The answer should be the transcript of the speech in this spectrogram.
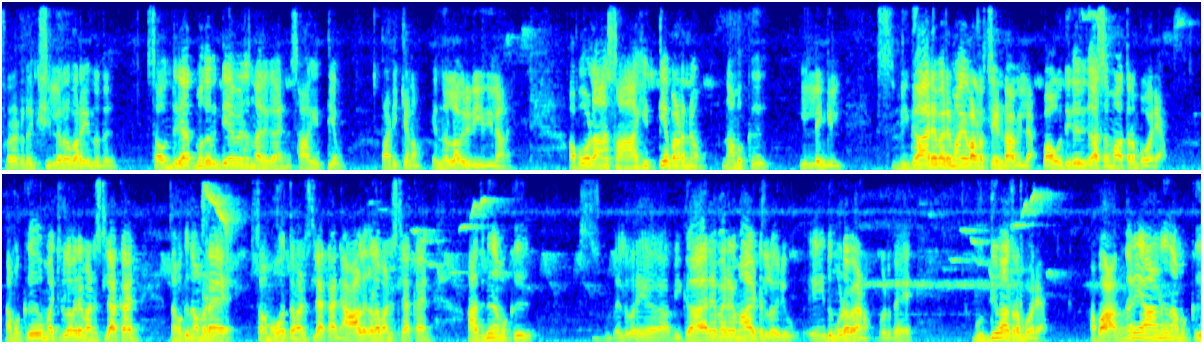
ഫ്രെഡറിക് ഷില്ലർ പറയുന്നത് സൗന്ദര്യാത്മക വിദ്യാഭ്യാസം നൽകാൻ സാഹിത്യം പഠിക്കണം എന്നുള്ള ഒരു രീതിയിലാണ്. അപ്പോൾ ആ സാഹിത്യ പഠനം നമുക്ക് ഇല്ലെങ്കിൽ വികാരപരമായ വളർച്ച ഉണ്ടാവില്ല. ഭൗതിക വികാസം മാത്രം പോരാ. നമുക്ക് മറ്റുള്ളവരെ മനസ്സിലാക്കാൻ നമുക്ക് നമ്മുടെ സമൂഹത്തെ മനസ്സിലാക്കാൻ ആളുകളെ മനസ്സിലാക്കാൻ അതിന് നമുക്ക് എന്താ പറയുക വികാരപരമായിട്ടുള്ള ഒരു ഇതും കൂടെ വേണം. വെറുതെ ബുദ്ധി മാത്രം പോരാ. അപ്പോൾ അങ്ങനെയാണ് നമുക്ക്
